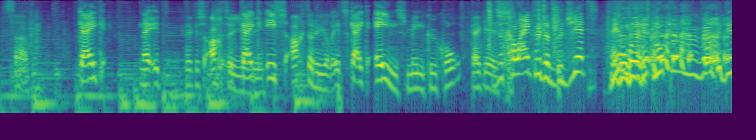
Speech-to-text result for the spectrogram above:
Wat staat er? Kijk, nee, het, Kijk eens achter jullie. kijk eens achter jullie. Het is kijk eens, min kukel. Kijk Het is eens. gelijk weer het budget. Helemaal met knoppen. Welke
